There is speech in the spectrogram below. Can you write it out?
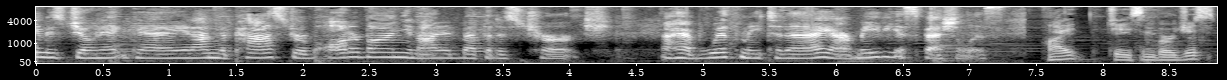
My name is Jonette Gay, and I'm the pastor of Otterbein United Methodist Church. I have with me today our media specialist. Hi, Jason Burgess.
